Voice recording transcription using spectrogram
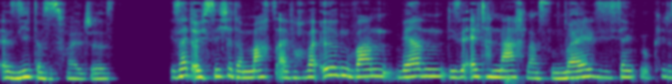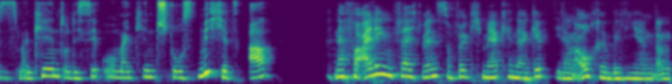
er sieht, dass es falsch ist. Ihr seid euch sicher, dann macht's einfach, weil irgendwann werden diese Eltern nachlassen, weil sie sich denken, okay, das ist mein Kind und ich sehe, oh, mein Kind stoßt mich jetzt ab. Na, vor allen Dingen vielleicht, wenn es noch wirklich mehr Kinder gibt, die dann auch rebellieren, dann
